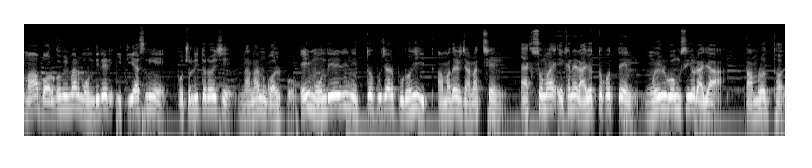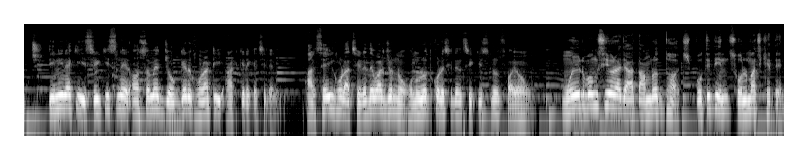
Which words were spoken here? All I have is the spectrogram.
মা বর্গভীমার মন্দিরের ইতিহাস নিয়ে প্রচলিত রয়েছে নানান গল্প। এই মন্দিরেরই নিত্য পূজার পুরোহিত আমাদের জানাচ্ছেন, একসময় এখানে রাজত্ব করতেন ময়ূরবংশীয় রাজা তাম্রধ্বজ। তিনি নাকি শ্রীকৃষ্ণের অসমের যজ্ঞের ঘোড়াটি আটকে রেখেছিলেন আর সেই ঘোড়া ছেড়ে দেওয়ার জন্য অনুরোধ করেছিলেন শ্রীকৃষ্ণ স্বয়ং। ময়ূরবংশীয় রাজা তাম্রধ্বজ প্রতিদিন শোল মাছ খেতেন।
